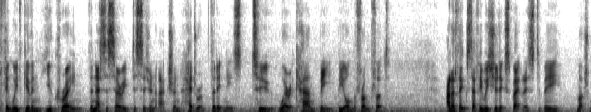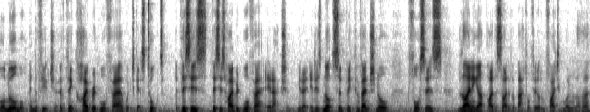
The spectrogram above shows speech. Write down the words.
think we've given Ukraine the necessary decision action headroom that it needs to where it can be, be on the front foot. And I think, Steffi, we should expect this to be much more normal in the future. I think hybrid warfare, which gets talked, this is this is hybrid warfare in action. You know, it is not simply conventional forces lining up either side of a battlefield and fighting one another.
